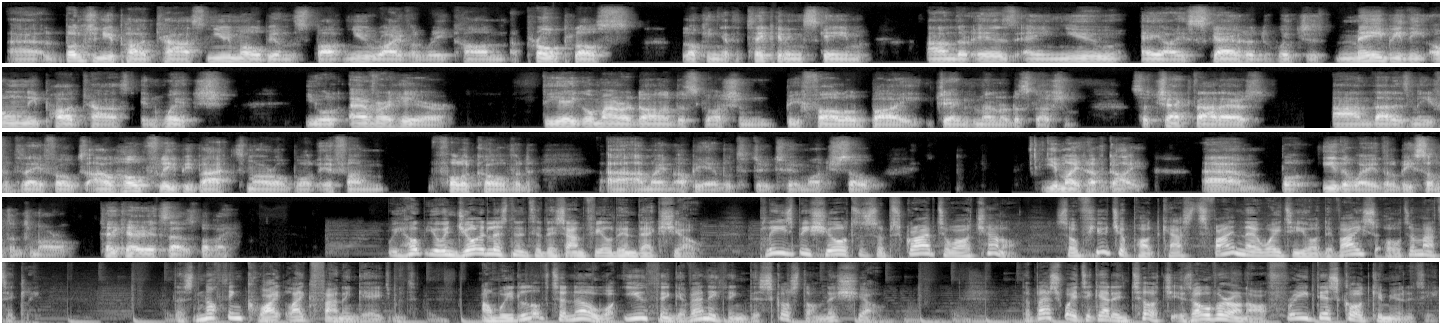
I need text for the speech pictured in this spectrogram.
uh, a bunch of new podcasts, new Moby on the spot, new Rival Recon, a Pro Plus looking at the ticketing scheme. And there is a new AI Scouted, which is maybe the only podcast in which you will ever hear Diego Maradona discussion be followed by James Milner discussion. So check that out. And that is me for today, folks. I'll hopefully be back tomorrow, but if I'm full of COVID, uh, I might not be able to do too much. So you might have Guy. Um, but either way, there'll be something tomorrow. Take care of yourselves. Bye bye. We hope you enjoyed listening to this Anfield Index show. Please be sure to subscribe to our channel so future podcasts find their way to your device automatically. There's nothing quite like fan engagement, and we'd love to know what you think of anything discussed on this show. The best way to get in touch is over on our free Discord community,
